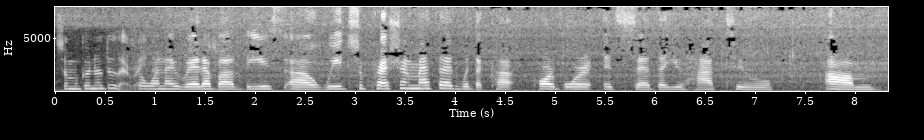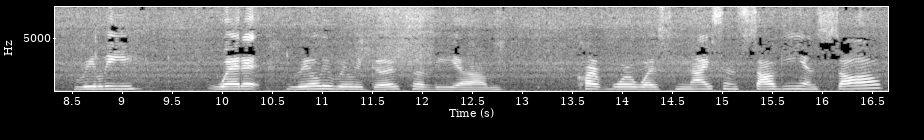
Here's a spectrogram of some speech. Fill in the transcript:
so I'm gonna do that right so now. when I read about this uh, weed suppression method with the cardboard it said that you had to um, really wet it really really good so the um, cardboard was nice and soggy and soft.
